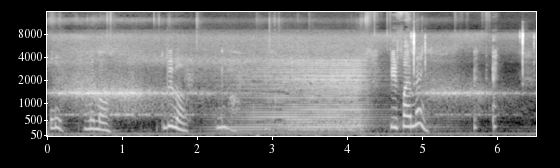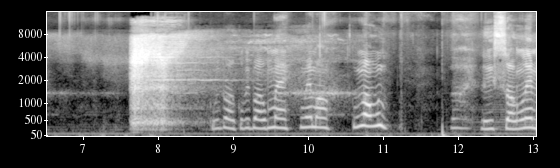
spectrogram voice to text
โอ้ไม่มองกูไม่บอกกูไม่บอกปิดไฟแม่งกูไม่บอกกูไม่บอกมึงไม่กูไม่มองกูไม่มองมึงเฮ้ยเหลืออกสองเล่ม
